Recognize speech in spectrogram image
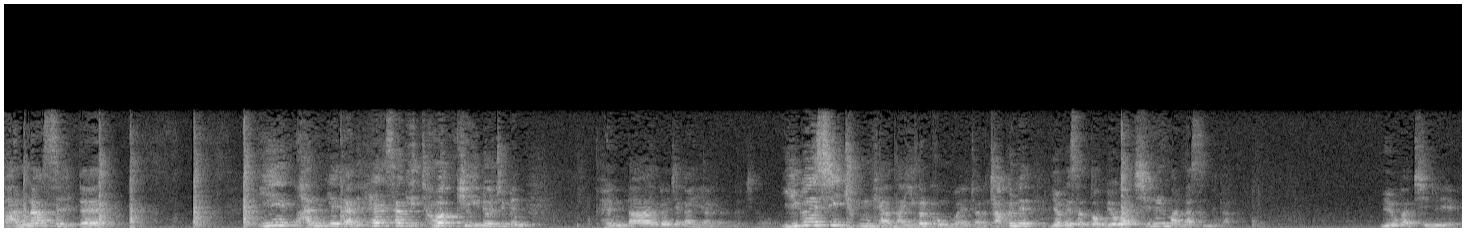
만났을 때 이 관계에 대한 해석이 정확히 이루어지면 된다 이걸 제가 이야기합니다. 이것이 중요하다. 이걸 공부해줘라. 자, 그러면 여기서 또 묘가 진을 만났습니다. 묘가 진이에요.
